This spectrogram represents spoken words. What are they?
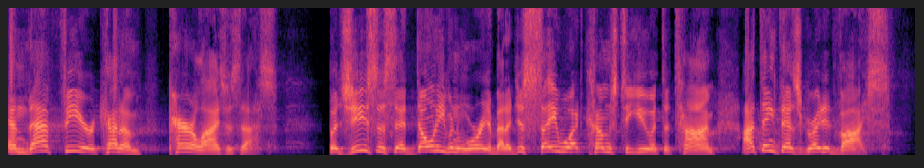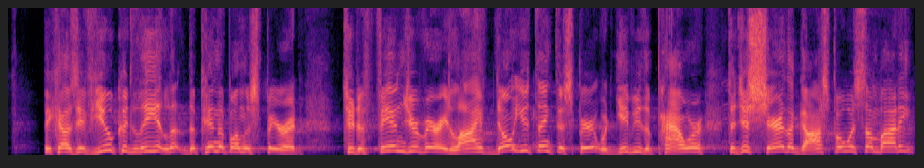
And that fear kind of paralyzes us. But Jesus said, don't even worry about it. Just say what comes to you at the time. I think that's great advice. Because if you could lead, depend upon the Spirit to defend your very life, don't you think the Spirit would give you the power to just share the gospel with somebody?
